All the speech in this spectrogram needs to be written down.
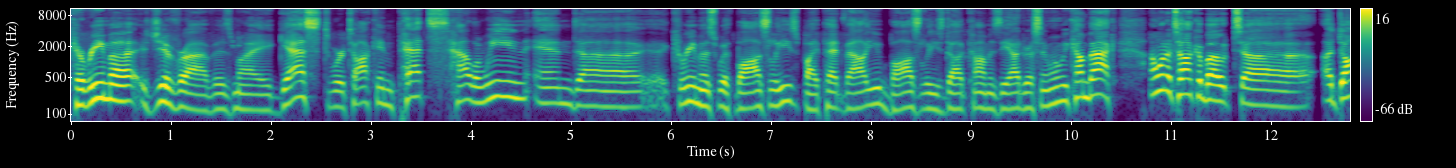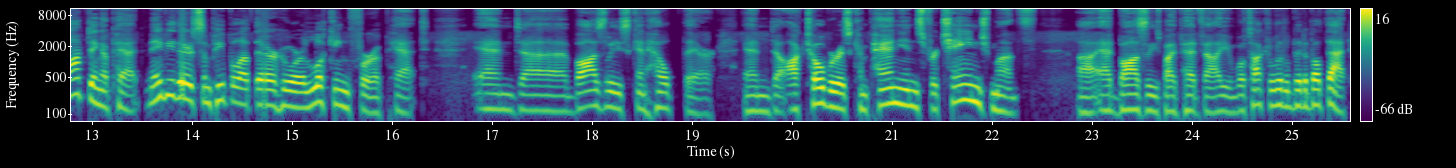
Karima Jivraj is my guest. We're talking pets, Halloween, and uh, Karima's with Bosley's by Pet Valu. Bosleys.com is the address. And when we come back, I want to talk about uh, adopting a pet. Maybe there's some people out there who are looking for a pet, and uh, Bosley's can help there. And uh, October is Companions for Change Month. Uh, at Bosley's by Pet Valu. We'll talk a little bit about that.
